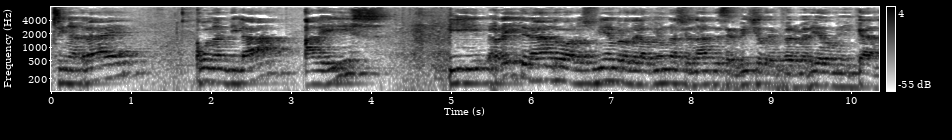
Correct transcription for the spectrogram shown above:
Sinatrae, Conandilá, Aleis y reiterando a los miembros de la Unión Nacional de Servicios de Enfermería Dominicana.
